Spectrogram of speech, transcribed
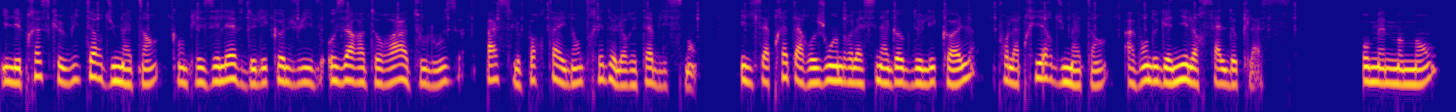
il est presque 8 heures du matin quand les élèves de l'école juive Ozaratora à Toulouse passent le portail d'entrée de leur établissement. Ils s'apprêtent à rejoindre la synagogue de l'école pour la prière du matin avant de gagner leur salle de classe. Au même moment,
